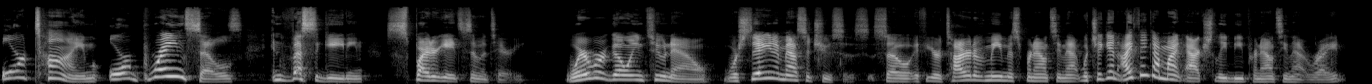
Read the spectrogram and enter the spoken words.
or time or brain cells investigating Spidergate Cemetery. Where we're going to now, we're staying in Massachusetts. So if you're tired of me mispronouncing that, which again, I think I might actually be pronouncing that right.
